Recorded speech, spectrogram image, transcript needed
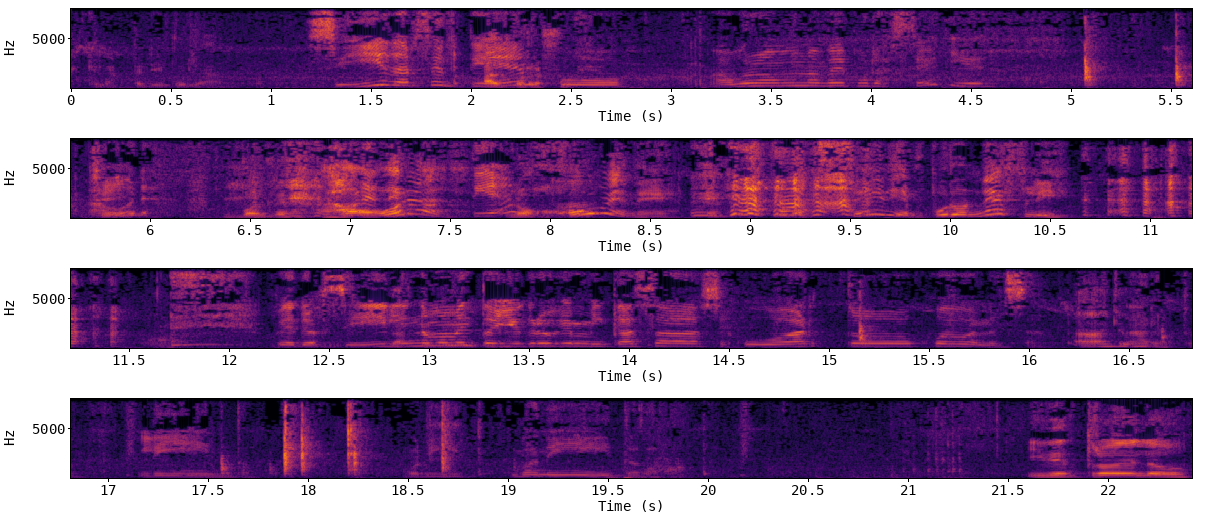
es que las películas... Sí, darse el tiempo. Ahora uno ve pura serie. ¿Sí? Ahora. Volver Ahora ahora, los jóvenes, en pura serie, en puro Netflix. Pero sí, lindo momento. Yo creo que en mi casa se jugó harto juego de mesa. Ah, qué. Harto. Lindo. Bonito. Bonito. Y dentro de los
